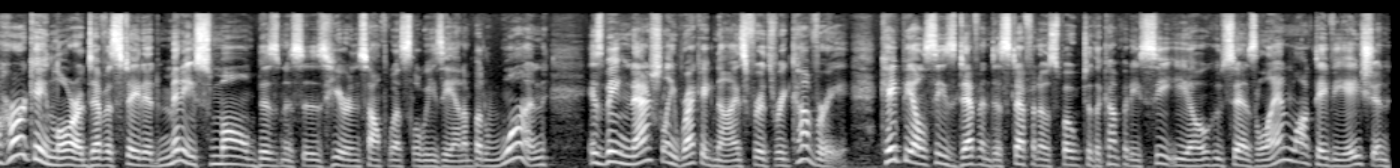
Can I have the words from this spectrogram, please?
Hurricane Laura devastated many small businesses here in southwest Louisiana, but one is being nationally recognized for its recovery. KPLC's Devin DeStefano spoke to the company's CEO who says landlocked aviation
